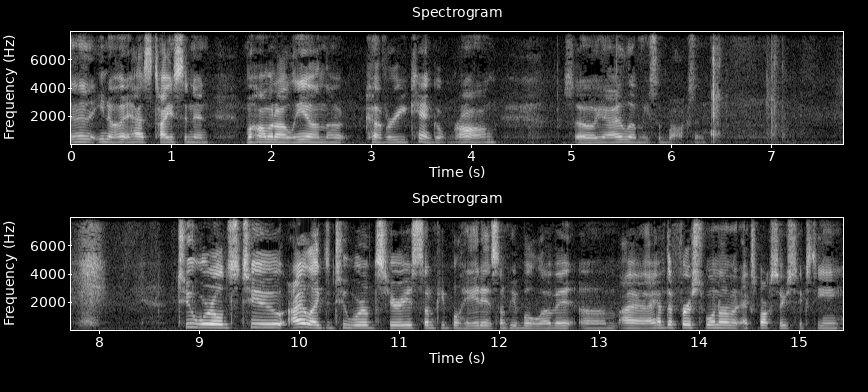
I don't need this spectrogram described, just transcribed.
and, you know it has Tyson and Muhammad Ali on the cover. You can't go wrong. So yeah, I love me some boxing. Two Worlds 2. I like the Two Worlds series. Some people hate it. Some people love it. Um, I, I have the first one on an Xbox 360,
